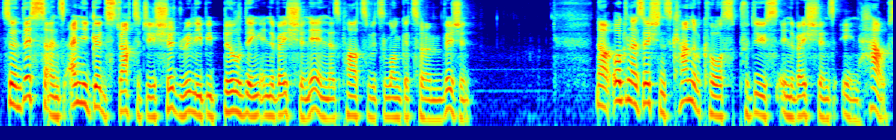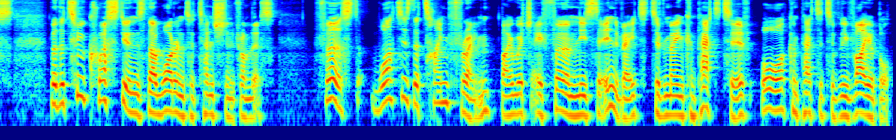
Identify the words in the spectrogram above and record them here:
So, in this sense, any good strategy should really be building innovation in as part of its longer term vision. Now, organizations can, of course, produce innovations in house, but the two questions that warrant attention from this First, what is the time frame by which a firm needs to innovate to remain competitive or competitively viable?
